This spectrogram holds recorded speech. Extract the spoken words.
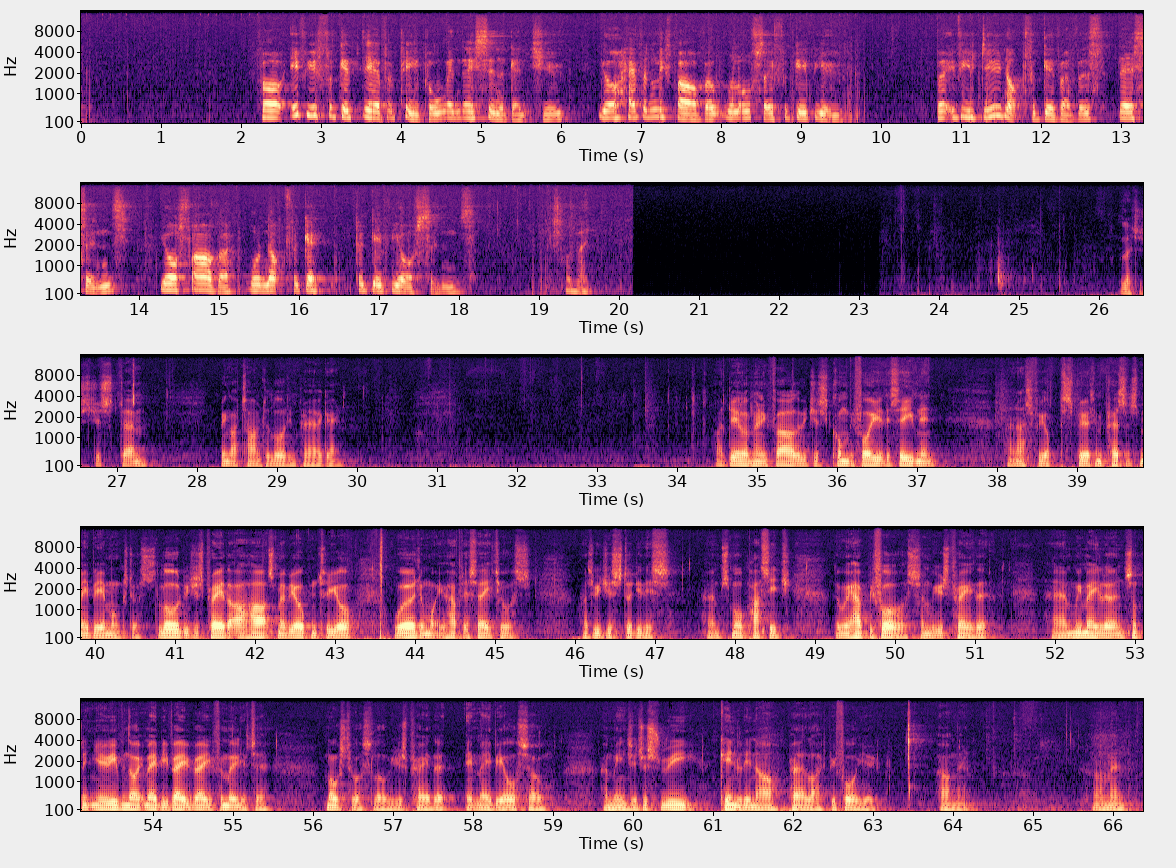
For if you forgive the other people when they sin against you, your heavenly Father will also forgive you. But if you do not forgive others their sins, your Father will not forgive, forgive your sins. Amen. Let us just um, bring our time to the Lord in prayer again. Our dear Heavenly Father, we just come before you this evening and ask for your spirit and presence may be amongst us. Lord, we just pray that our hearts may be open to your word and what you have to say to us as we just study this um, small passage that we have before us. And we just pray that um, we may learn something new, even though it may be very, very familiar to most of us, Lord. We just pray that it may be also a means of just rekindling our prayer life before you. Amen. Amen.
